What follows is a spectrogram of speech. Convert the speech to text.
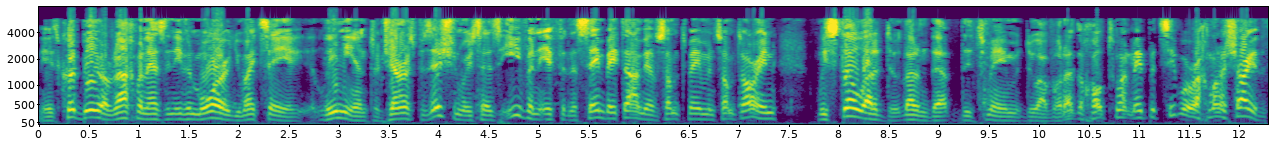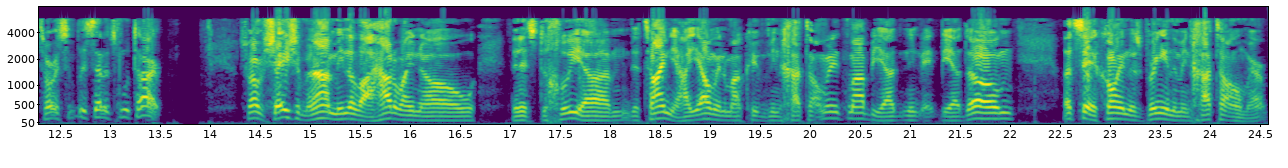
It could be Rav Nachman has an even more, you might say, lenient or generous position where he says, even if in the same Beit you have some Tmeim and some Torin, we still let it do, let him, the, the Tmeim do Avodah. The whole Tumat Meit Betzibur, Rachman Ashari. The Torah simply said it's Mutar. So Rav Sheshet, how do I know that it's Dechuya, the Tanya, Hayal min Makriv Minchata Omer Itma Biyadom. Let's say a coin was bringing the Minchata Omer,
